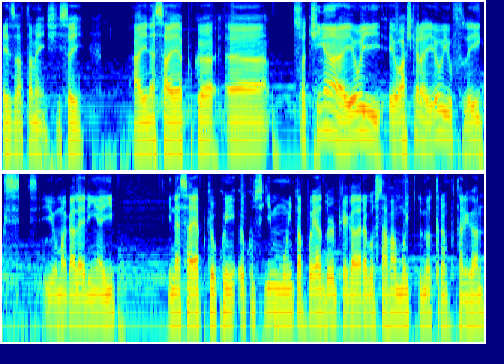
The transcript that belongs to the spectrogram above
Exatamente, isso aí. Aí nessa época ah, só tinha eu e. Eu acho que era eu e o Flakes e uma galerinha aí. E nessa época eu, eu consegui muito apoiador, porque a galera gostava muito do meu trampo, tá ligado?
